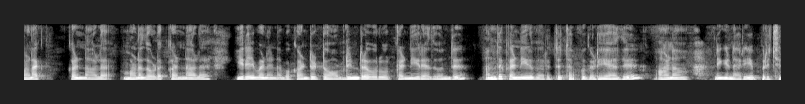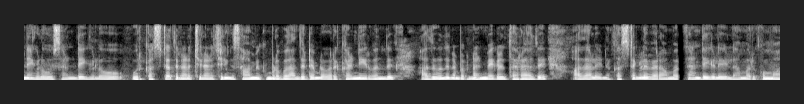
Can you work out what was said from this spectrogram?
மனக்கண்ணால் மனதோட கண்ணால் இறைவனை நம்ம கண்டுட்டோம் அப்படின்ற ஒரு ஒரு கண்ணீர் அது வந்து. அந்த கண்ணீர் வர்றது தப்பு கிடையாது. ஆனால் நீங்கள் நிறைய பிரச்சனைகளோ சண்டைகளோ ஒரு கஷ்டத்தை நினச்சி நினச்சி நீங்கள் சாமி கும்பிடும்போது அந்த டைமில் வர கண்ணீர் வந்து அது வந்து நம்மளுக்கு நன்மைகள் தராது. அதால் என்ன கஷ்டங்களே வராமல் சண்டைகளே இல்லாமல் இருக்குமா?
